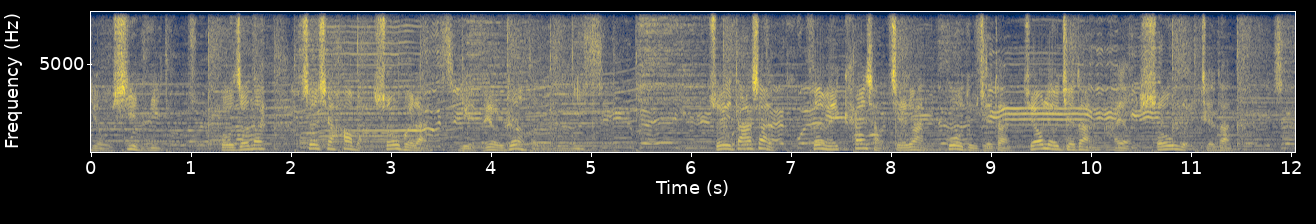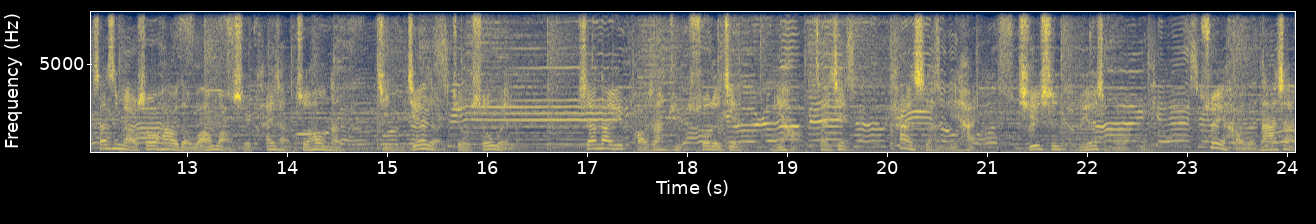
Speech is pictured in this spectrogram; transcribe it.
有吸引力。否则呢，这些号码收回来也没有任何的意义。所以搭讪分为开场阶段、过渡阶段、交流阶段，还有收尾阶段。三十秒收号的往往是开场之后呢，紧接着就收尾了，相当于跑上去说了件你好再见，看似很厉害，其实没有什么卵用。最好的搭讪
